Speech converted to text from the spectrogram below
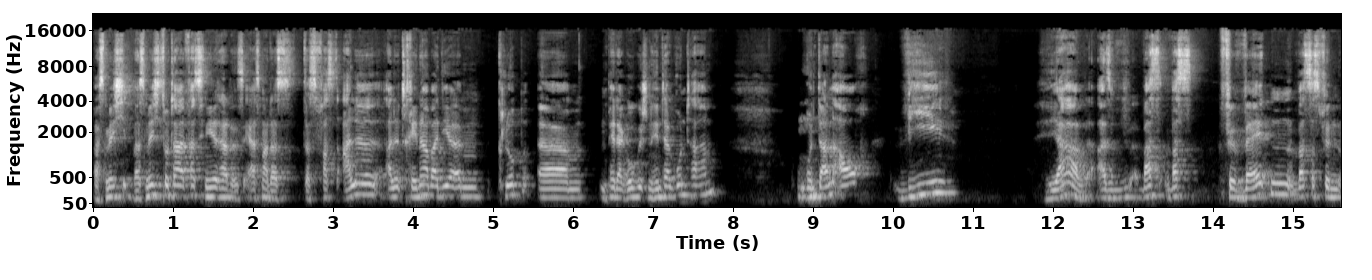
was mich, was mich total fasziniert hat, ist erstmal, dass, dass fast alle, alle Trainer bei dir im Club ähm, einen pädagogischen Hintergrund haben. Mhm. Und dann auch, wie, ja, also was, was für Welten, was das für ein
